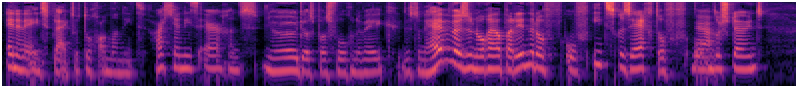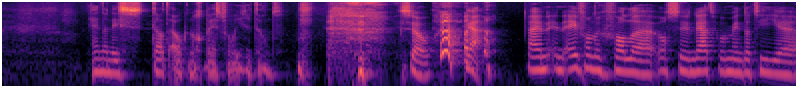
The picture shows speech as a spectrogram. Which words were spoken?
En ineens blijkt het toch allemaal niet. Had jij niet ergens? Nee, dat is pas volgende week. Dus dan hebben we ze nog helpen herinneren of, of iets gezegd of Ja. ondersteund. En dan is dat ook nog best wel irritant. Zo, ja. En in een van de gevallen was het inderdaad het moment dat hij eh,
